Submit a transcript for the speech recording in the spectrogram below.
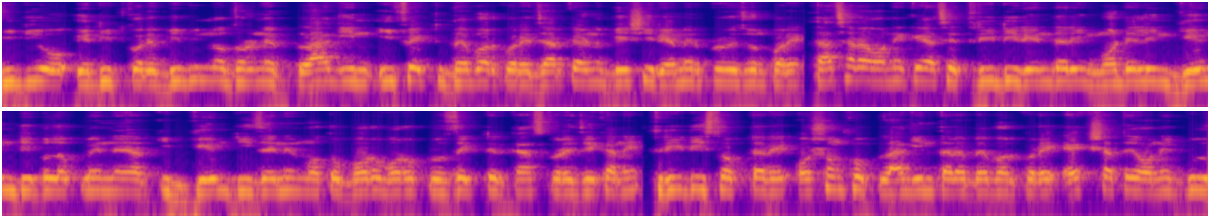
ভিডিও এডিট করে বিভিন্ন ধরনের প্লাগ ইন ইফেক্ট ব্যবহার করে, যার কারণে বেশি র্যামের প্রয়োজন পড়ে। তাছাড়া অনেকে আছে three D rendering modeling game development আর কি গেম ডিজাইনের মতো বড় বড় প্রজেক্টের কাজ করে, যেখানে থ্রি ডি সফটওয়্যারে অসংখ্য প্লাগ ইন তারা ব্যবহার করে। একসাথে অনেকগুলো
